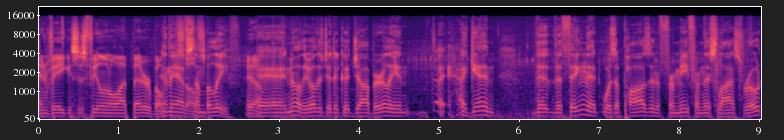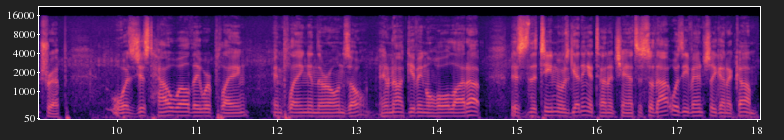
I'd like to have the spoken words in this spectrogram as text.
and Vegas is feeling a lot better about and they have some belief. Yeah. And no, the Oilers did a good job early. And uh, again, the the thing that was a positive for me from this last road trip was just how well they were playing and playing in their own zone and not giving a whole lot up. This is the team that was getting a ton of chances, so that was eventually going to come.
